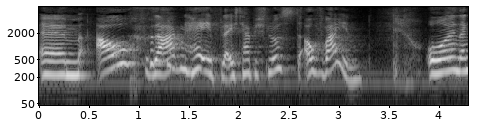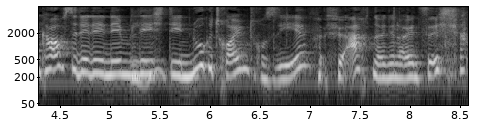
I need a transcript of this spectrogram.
ähm, auch sagen, hey, vielleicht habe ich Lust auf Wein. Und dann kaufst du dir den nämlich Mhm. den nur geträumt Rosé für 8,99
